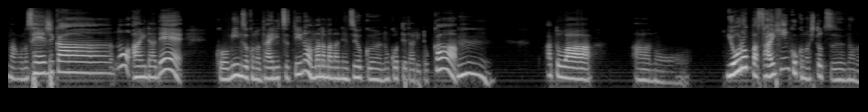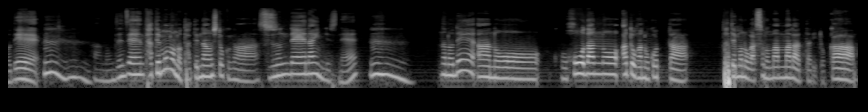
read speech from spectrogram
まあ、この政治家の間で、こう、民族の対立っていうのはまだまだ根強く残ってたりとか、うん。あとは、あの、ヨーロッパ最貧国の一つなので、うん。あの全然建物の建て直しとかが進んでないんですね。うん。なので、あの、砲弾の跡が残った建物がそのまんまだったりとか、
